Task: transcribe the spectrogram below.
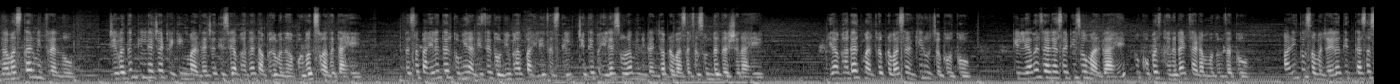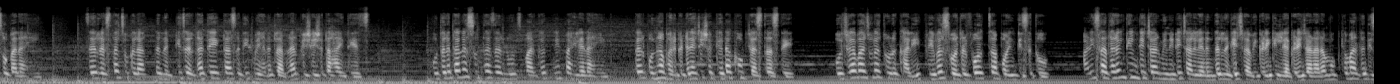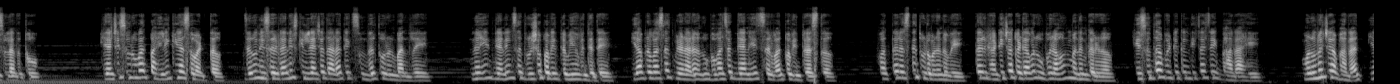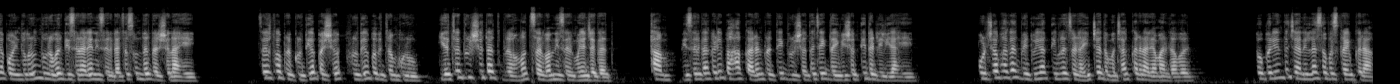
नमस्कार मित्रांनो. जीवतन किल्ल्याच्या ट्रेकिंग मार्गाच्या तिसऱ्या भागात आपलं मनपूर्वक स्वागत आहे. तसं पाहिलं तर तुम्ही आधीचे दोन्ही भाग पाहिलेच असतील जिथे पहिल्या सोळा मिनिटांच्या प्रवासाचं सुंदर दर्शन आहे. या भागात मात्र प्रवास आणखी रुचक होतो. किल्ल्यावर जाण्यासाठी जो मार्ग आहे तो खूपच घनदाट झाडांमधून जातो आणि तो समजायला तितकासा सोपा नाही. जर रस्ता चुकला तर नक्कीच अर्धा ते एक तास अधिक मेहनत लागणार विशेषतः इथेच. उतरताना सुद्धा जर नोट्स मार्ग नीट पाहिला नाही तर पुन्हा भरकटण्याची शक्यता खूप जास्त असते. उजव्या बाजूला थोडं खाली रिव्हर्स वॉटरफॉलचा पॉईंट दिसतो. आणि साधारण तीन ते चार मिनिटे चालल्यानंतर लगेच डावीकडे किल्ल्याकडे जाणारा मुख्य मार्ग दिसू लागतो. याची सुरुवात पाहिली की असं वाटतं जणू निसर्गानेच किल्ल्याच्या दारात एक सुंदर तोरण बांधले नाही ज्ञानीन सदृश पवित्र मी विद्यते या प्रवासात मिळणाऱ्या अनुभवाचं ज्ञान हे सर्वात पवित्र असतं. फक्त रस्ते तुडवणं नव्हे तर घाटीच्या कड्यावर उभं राहून मनन करणं हे सुद्धा भटकंतीचाच एक भाग आहे. म्हणूनच या भागात या पॉईंटवरून दूरवर दिसणाऱ्या निसर्गाचं सुंदर दर्शन आहे. सर्व प्रकृती पश हृदय पवित्रम गुरु याच्या दृश्यतात ब्रह्मत सर्व निसर्गमय जगत. थांब निसर्गाकडे पहा कारण प्रत्येक दृश्यातच एक दैवी शक्ती दडलेली आहे. पुढच्या भागात भेटूया तीव्र चढाईच्या दमछाक करणाऱ्या मार्गावर. तोपर्यंत चॅनेलला सबस्क्राईब करा.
